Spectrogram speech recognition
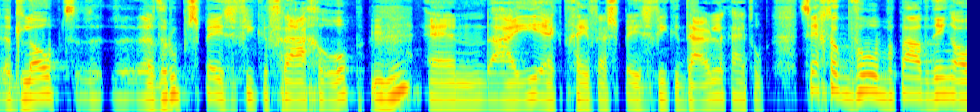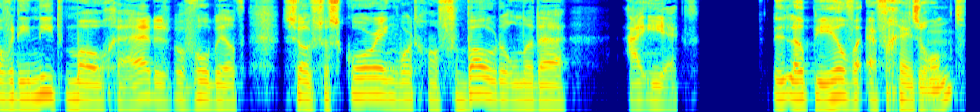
het loopt, het roept specifieke vragen op. Mm -hmm. En de AI-act geeft daar specifieke duidelijkheid op. Het zegt ook bijvoorbeeld bepaalde dingen over die niet mogen. Hè? Dus bijvoorbeeld social scoring wordt gewoon verboden onder de AI-act. Er lopen hier heel veel FG's rond,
